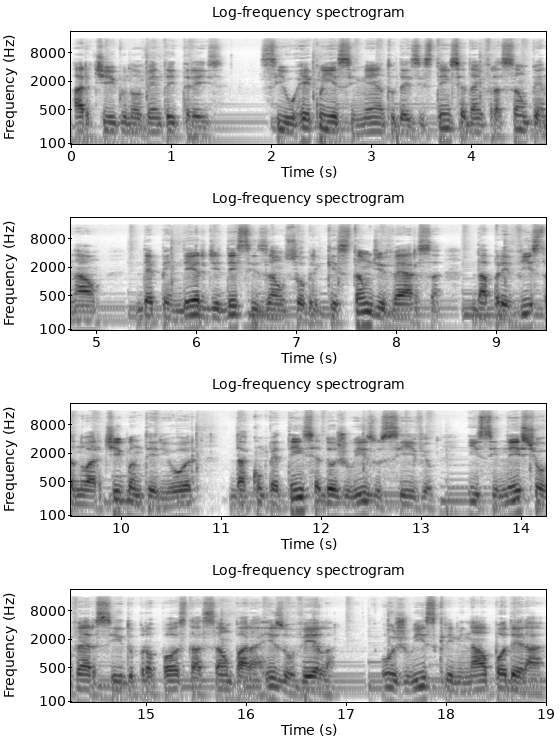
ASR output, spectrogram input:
Artigo 93. Se o reconhecimento da existência da infração penal depender de decisão sobre questão diversa da prevista no artigo anterior, da competência do juízo civil e se neste houver sido proposta ação para resolvê-la, o juiz criminal poderá,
